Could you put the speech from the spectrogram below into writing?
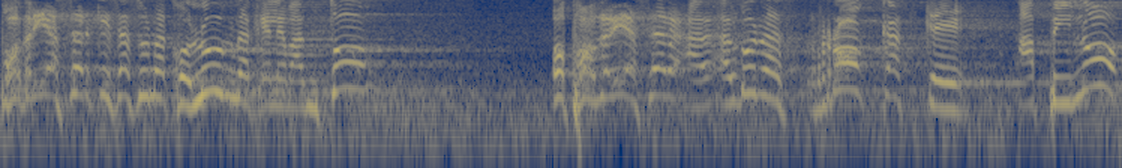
Podría ser quizás una columna que levantó, o podría ser algunas rocas que apiló,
